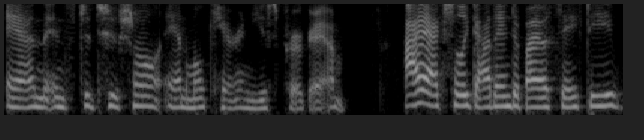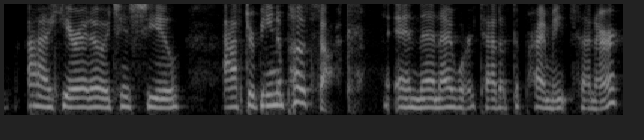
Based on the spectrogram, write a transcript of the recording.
and the Institutional Animal Care and Use Program. I actually got into biosafety uh, here at OHSU after being a postdoc. And then I worked out at the Primate Center.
